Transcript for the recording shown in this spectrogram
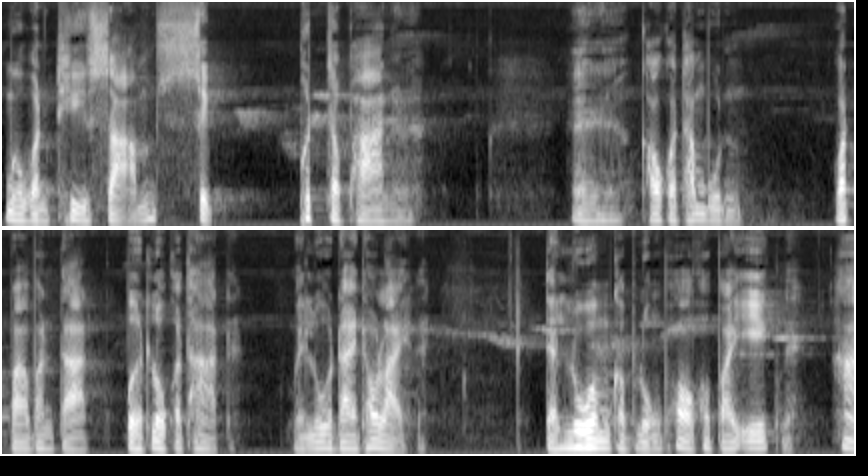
เมื่อวันที่สามสิบพฤษภาเนี่ยเขาก็ทำบุญ วัดป่าบันตาด เปิดโลกธาตุไม่รู้ได้เท่าไหร่นะแต่รวมกับหลวงพ่อเข้าไปเอกนะห้า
